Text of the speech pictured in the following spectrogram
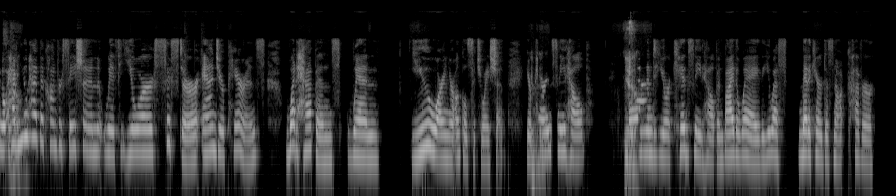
So, so, have you had the conversation with your sister and your parents? What happens when you are in your uncle's situation? Your mm-hmm. parents need help, yeah. and your kids need help. And by the way, the U.S. Medicare does not cover;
